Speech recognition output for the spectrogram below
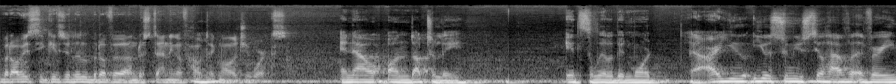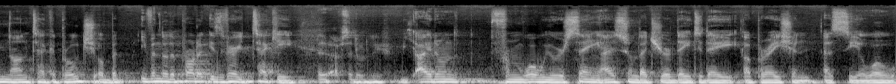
But obviously, it gives you a little bit of an understanding of how mm-hmm. technology works. And now on Doctorly, it's a little bit more are you you assume you still have a very non-tech approach or but even though the product is very techy absolutely. I don't from what we were saying i assume that your day-to-day operation as coo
